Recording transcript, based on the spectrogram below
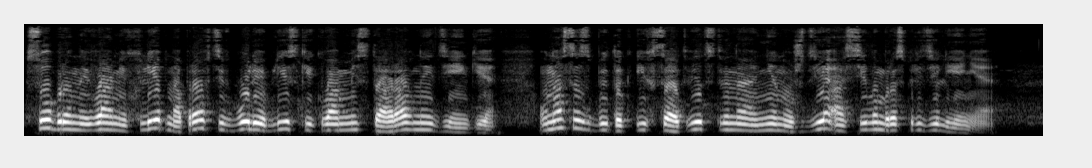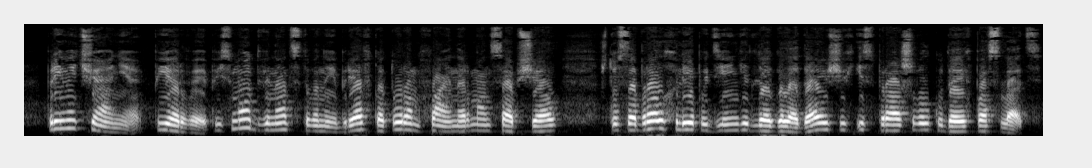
Собранный вами хлеб направьте в более близкие к вам места, равные деньги. У нас избыток их, соответственно, не нужде, а силам распределения. Примечание. Первое. Письмо 12 ноября, в котором Файнерман сообщал, что собрал хлеб и деньги для голодающих и спрашивал, куда их послать.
